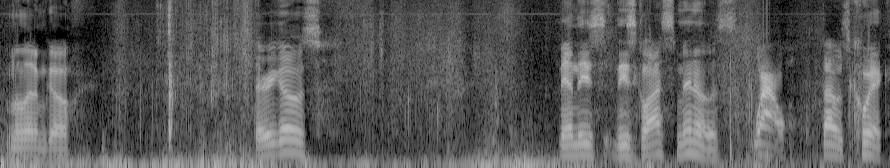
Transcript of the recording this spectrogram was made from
I'm gonna let him go. There he goes. Man, these these glass minnows. Wow, that was quick.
